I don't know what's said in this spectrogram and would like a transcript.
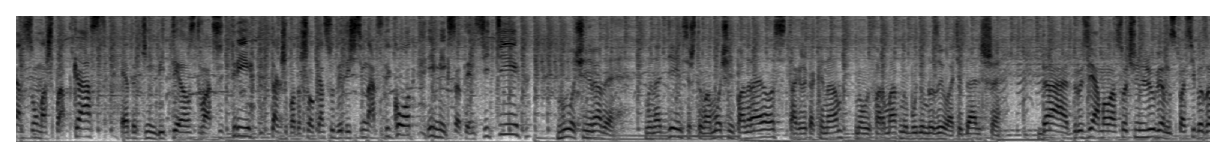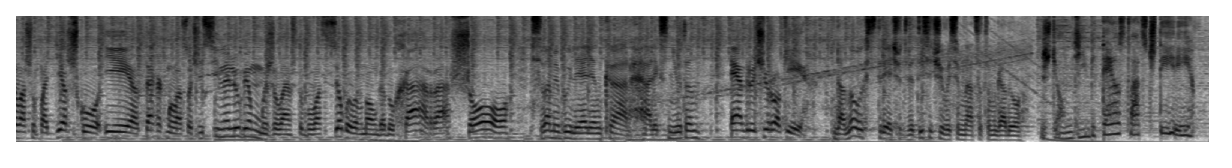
Концу наш подкаст. Это Team BTS 23. Также подошел к концу 2017 год и микс от NCT. Мы очень рады. Мы надеемся, что вам очень понравилось, так же, как и нам. Новый формат мы будем развивать и дальше. Да, друзья, мы вас очень любим. Спасибо за вашу поддержку. И так как мы вас очень сильно любим, мы желаем, чтобы у вас все было в новом году хорошо. С вами были Alien Car, Алекс Ньютон. Эндрю Чироки. До новых встреч в 2018 году. Ждем BTS 24. Пока.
